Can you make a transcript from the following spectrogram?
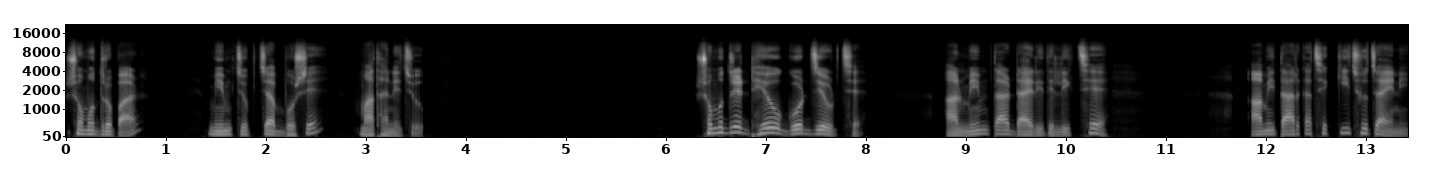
সমুদ্র পার, মিম চুপচাপ বসে, মাথা নিচু। সমুদ্রের ঢেউ গর্জে উঠছে। আর মিম তার ডায়েরিতে লিখছে, আমি তার কাছে কিছু চাইনি,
